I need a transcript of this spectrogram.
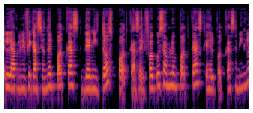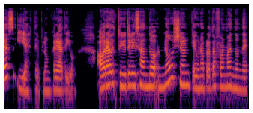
la planificación del podcast de mis dos podcasts, el Focus and Bloom Podcast, que es el podcast en inglés, y este Bloom Creativo. Ahora estoy utilizando Notion, que es una plataforma en donde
